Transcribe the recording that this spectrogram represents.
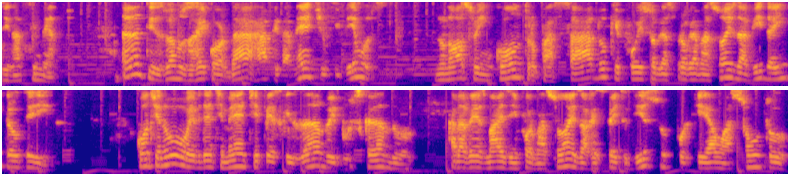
de nascimento. Antes, vamos recordar rapidamente o que vimos no nosso encontro passado, que foi sobre as programações da vida intrauterina. Continuo, evidentemente, pesquisando e buscando cada vez mais informações a respeito disso, porque é um assunto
